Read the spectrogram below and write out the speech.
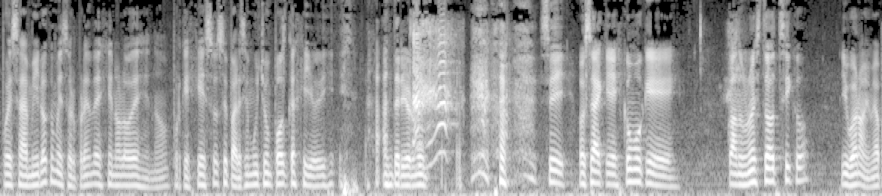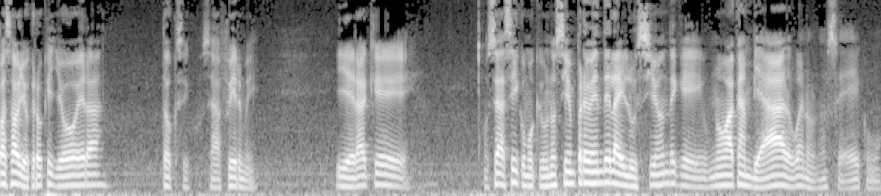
pues a mí lo que me sorprende es que no lo dejen, ¿no? Porque es que eso se parece mucho a un podcast que yo dije anteriormente. sí, o sea que es como que cuando uno es tóxico, y bueno, a mí me ha pasado, yo creo que yo era tóxico, o sea, firme. Y era que, o sea, sí, como que uno siempre vende la ilusión de que uno va a cambiar, o bueno, no sé, como,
